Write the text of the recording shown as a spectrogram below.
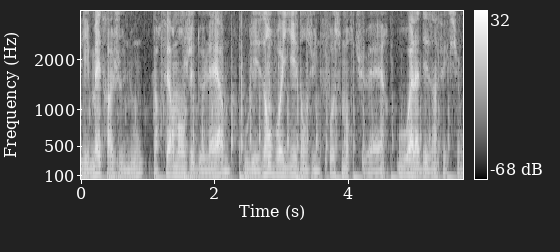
les mettre à genoux, leur faire manger de l'herbe ou les envoyer dans une fosse mortuaire ou à la désinfection.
